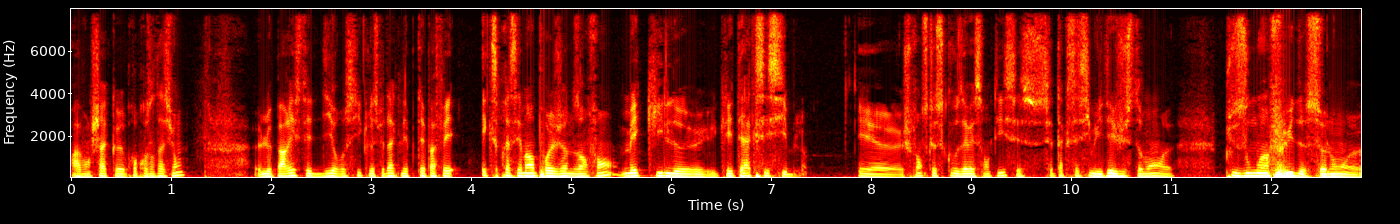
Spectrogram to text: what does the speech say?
avant chaque représentation, le pari, c'était de dire aussi que le spectacle n'était pas fait expressément pour les jeunes enfants, mais qu'il, euh, était accessible. Et euh, je pense que ce que vous avez senti, c'est cette accessibilité justement euh, plus ou moins fluide selon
